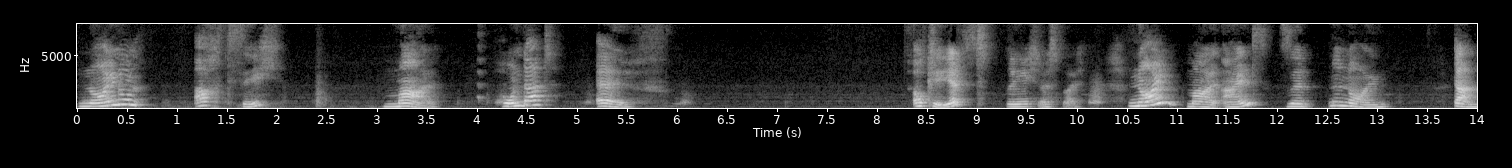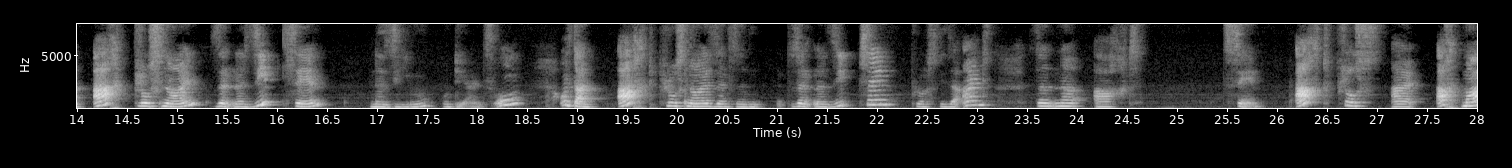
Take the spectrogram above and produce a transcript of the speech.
89 mal 111. Okay, jetzt bringe ich es bei. 9 mal 1 sind eine 9. Dann 8 plus 9 sind eine 17, eine 7 und die 1 um. Und dann 8 plus 9 sind, sind eine 17 plus diese 1 sind eine 8, 10. 8 plus 1, 8 mal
